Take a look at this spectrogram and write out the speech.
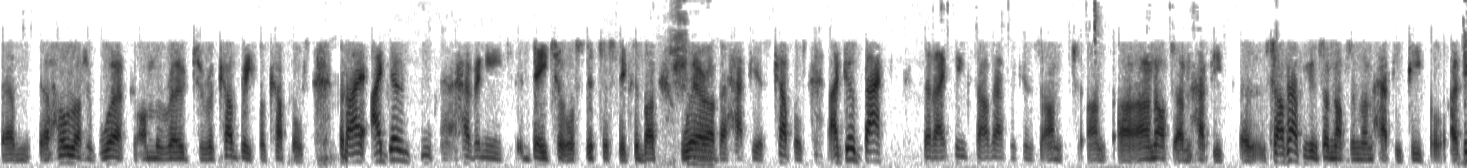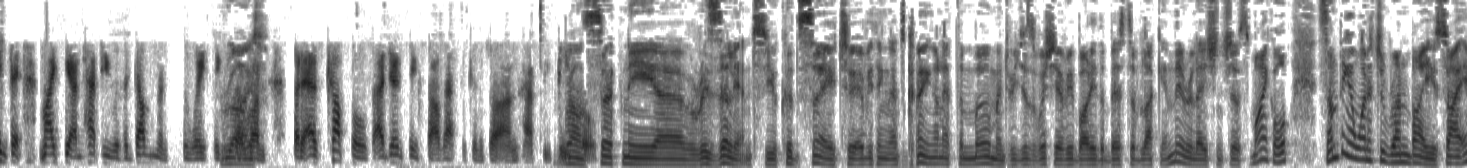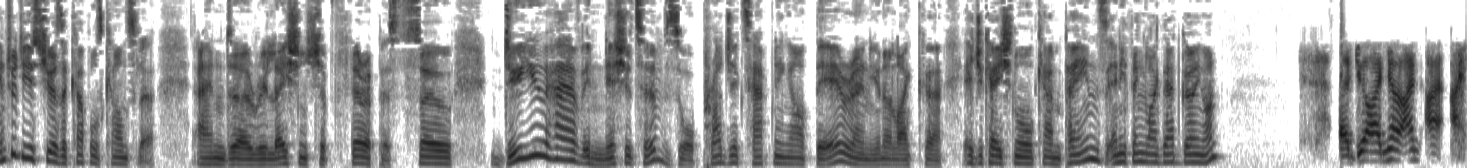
um, a whole lot of work on the road to recovery for couples. But I, I don't have any data or statistics about sure. where are the happiest couples. I go back that I think South Africans aren't, aren't are not unhappy. Uh, South Africans are not an unhappy people. I think they might be unhappy with the government the way things right. are run, but as couples, I don't think South Africans are unhappy people. Well, certainly uh, resilient, you could say, to everything that's going on at the moment. We just wish everybody the best of luck in their relationships. Michael, something I wanted to run by you. So I introduced you as a couples counselor and a relationship therapist. So do you have initiatives or projects happening out there, and you know, like uh, education? Educational campaigns, anything like that going on? Uh, do I know? I'm, I, I,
